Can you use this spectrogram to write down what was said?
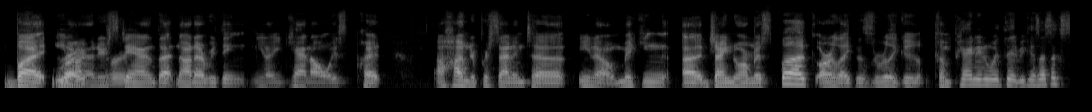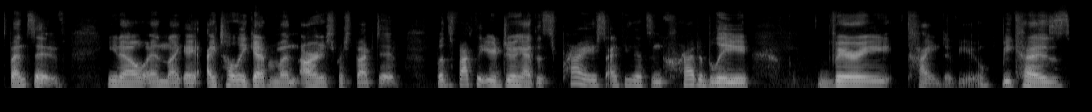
But you right, know, I understand right. that not everything, you know, you can't always put a hundred percent into, you know, making a ginormous book or like this really good companion with it because that's expensive, you know, and like I, I totally get it from an artist perspective. But the fact that you're doing at this price, I think that's incredibly very kind of you because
